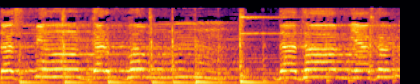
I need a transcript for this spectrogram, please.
तस्मिन् गर्भम् दधाम्यहम्।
